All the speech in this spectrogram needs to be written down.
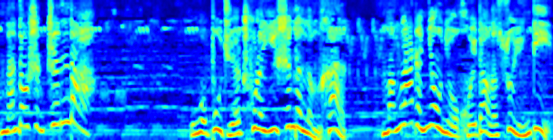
难道是真的？我不觉出了一身的冷汗，忙拉着妞妞回到了宿营地。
